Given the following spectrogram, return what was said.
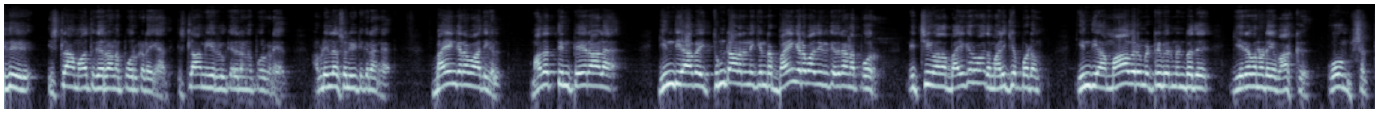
இது இஸ்லாம் மதத்துக்கு எதிரான போர் கிடையாது. இஸ்லாமியர்களுக்கு எதிரான போர் கிடையாது. அப்படிலாம் சொல்லிட்டு இருக்கிறாங்க. பயங்கரவாதிகள் மதத்தின் பேரால் இந்தியாவை துண்டாட நினைக்கின்ற பயங்கரவாதிகளுக்கு எதிரான போர். நிச்சயமாக பயங்கரவாதம் அளிக்கப்படும் இந்தியா மாபெரும் வெற்றி பெறும் என்பது இறைவனுடைய வாக்கு. ஓம் சக்தி.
